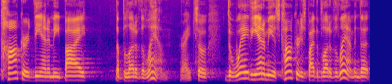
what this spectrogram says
conquered the enemy by the blood of the Lamb, right? So the way the enemy is conquered is by the blood of the Lamb. And the,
